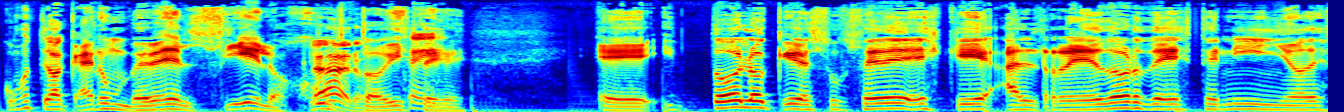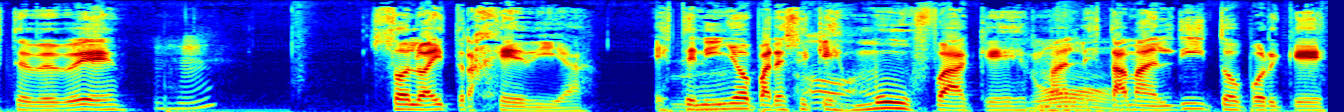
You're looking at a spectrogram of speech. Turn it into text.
cómo te va a caer un bebé del cielo, justo, Claro. ¿viste? Sí. Eh, y todo lo que sucede es que alrededor de este niño, de este bebé, solo hay tragedia. Este Mm. niño parece que es Oh. mufa, que es No. mal- está maldito, porque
